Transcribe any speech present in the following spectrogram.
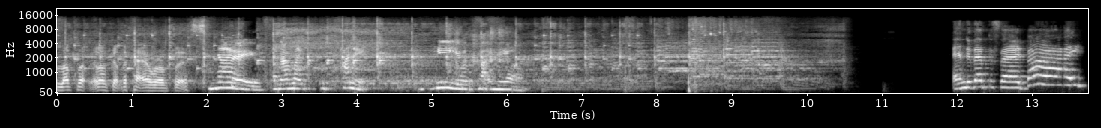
Love that. I've got the power of this. No, and I'm like panic. I knew you were cutting me off. End of episode. Bye.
